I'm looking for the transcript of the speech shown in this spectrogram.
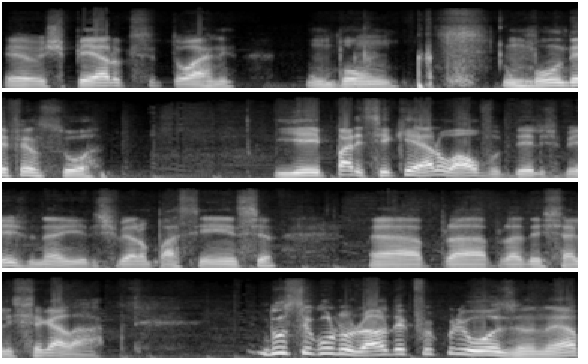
Eu espero que se torne um bom, um bom defensor. E parecia que era o alvo deles mesmo, né? E eles tiveram paciência uh, é, para deixar ele chegar lá. No segundo round é que foi curioso, né?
